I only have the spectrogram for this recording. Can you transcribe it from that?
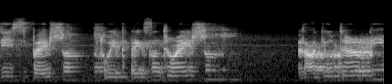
this patient with exenteration, radiotherapy,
